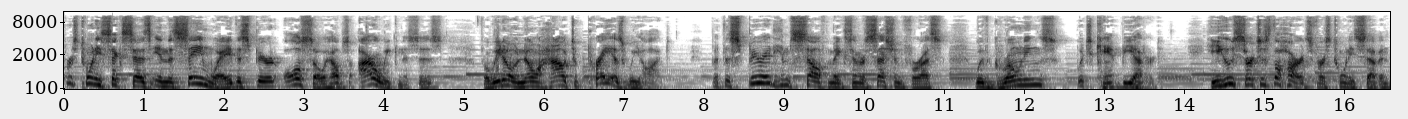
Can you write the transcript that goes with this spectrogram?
Verse 26 says, In the same way, the Spirit also helps our weaknesses, for we don't know how to pray as we ought. But the Spirit Himself makes intercession for us with groanings which can't be uttered. He who searches the hearts, verse 27,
